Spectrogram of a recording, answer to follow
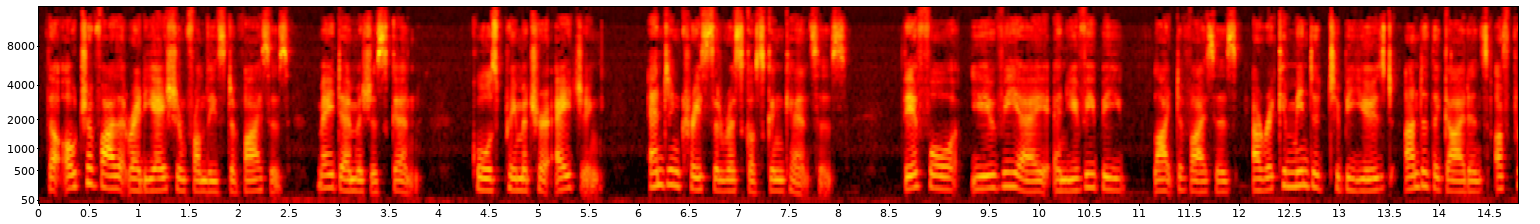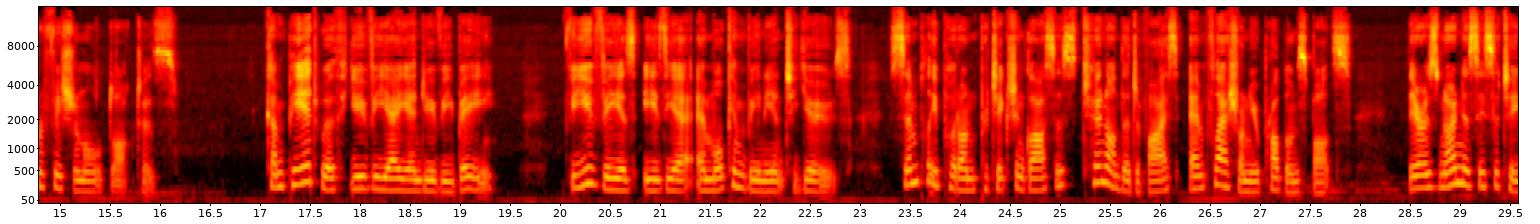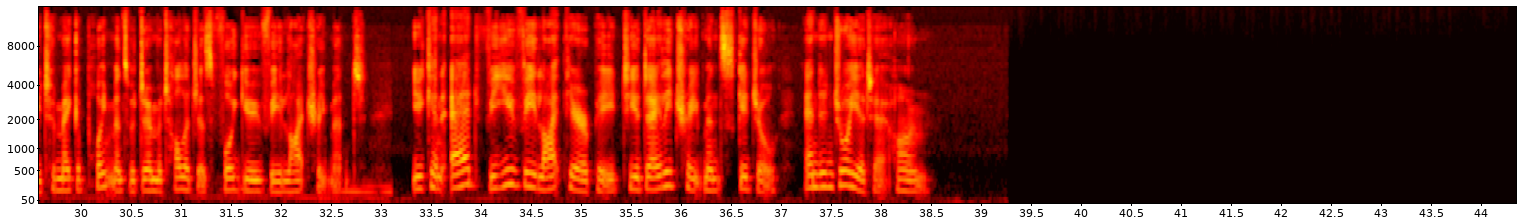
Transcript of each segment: The ultraviolet radiation from these devices may damage the skin, cause premature aging, and increase the risk of skin cancers. Therefore, UVA and UVB light devices are recommended to be used under the guidance of professional doctors. Compared with UVA and UVB, VUV is easier and more convenient to use. Simply put on protection glasses, turn on the device, and flash on your problem spots. There is no necessity to make appointments with dermatologists for UV light treatment. You can add VUV light therapy to your daily treatment schedule and enjoy it at home.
